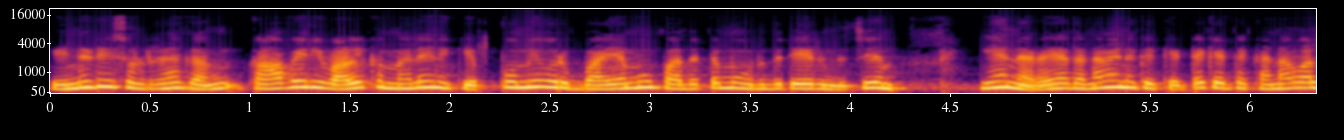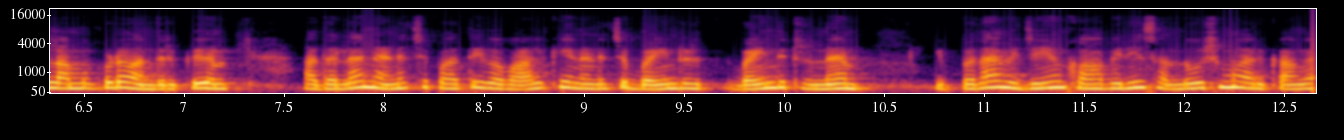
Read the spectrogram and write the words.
என்னடி சொல்கிற கங் காவேரி வாழ்க்கை மேலே எனக்கு எப்போவுமே ஒரு பயமும் பதட்டமும் இருந்துகிட்டே இருந்துச்சு. ஏன் நிறையா தடவை எனக்கு கெட்ட கெட்ட கனவெல்லாமல் கூட வந்திருக்கு. அதெல்லாம் நினச்சி பார்த்து இவள் வாழ்க்கையை நினச்சி பயந்து பயந்துட்டு இருந்தேன். இப்போ தான் விஜயும் காவேரியும் சந்தோஷமாக இருக்காங்க.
